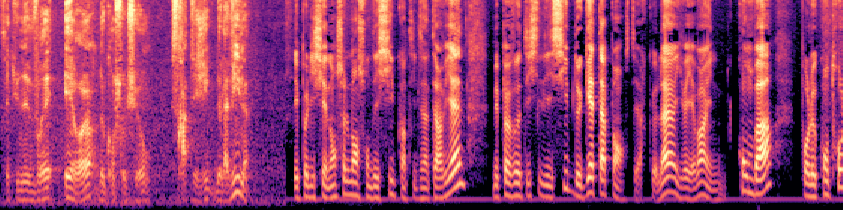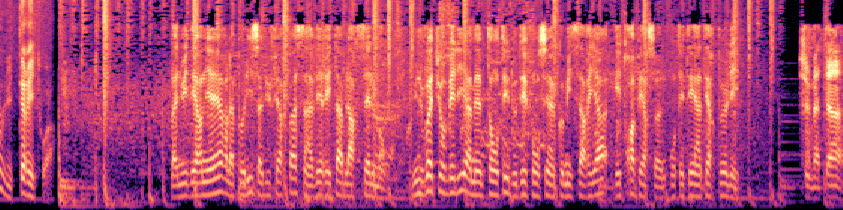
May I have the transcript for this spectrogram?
C'est une vraie erreur de construction stratégique de la ville. Les policiers, non seulement sont des cibles quand ils interviennent, mais peuvent être aussi des cibles de guet-apens. C'est-à-dire que là, il va y avoir un combat pour le contrôle du territoire. La nuit dernière, la police a dû faire face à un véritable harcèlement. Une voiture bélier a même tenté de défoncer un commissariat et trois personnes ont été interpellées. Ce matin,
